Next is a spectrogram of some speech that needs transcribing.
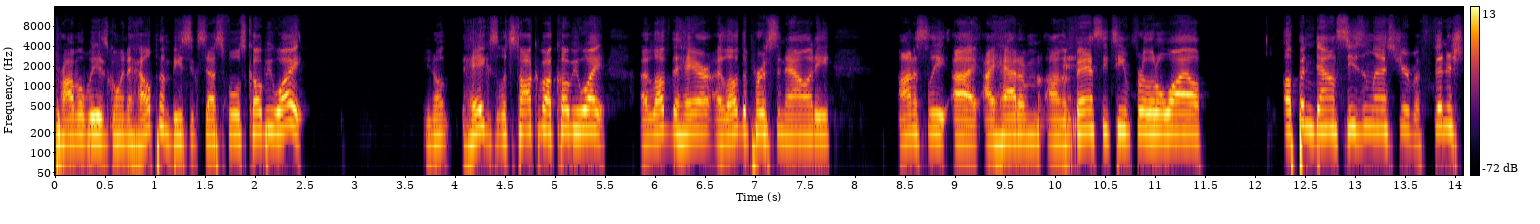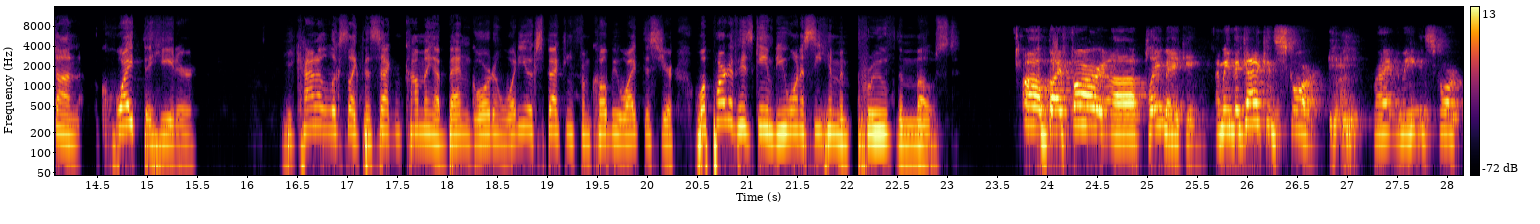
probably is going to help him be successful is Coby White. You know, Higgs, let's talk about Coby White. I love the hair. I love the personality. Honestly, I, I had him on the fantasy team for a little while. Up and down season last year, but finished on quite the heater. He kind of looks like the second coming of Ben Gordon. What are you expecting from Coby White this year? What part of his game do you want to see him improve the most? Oh, by far, uh, playmaking. I mean, the guy can score, right? I mean, he can score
